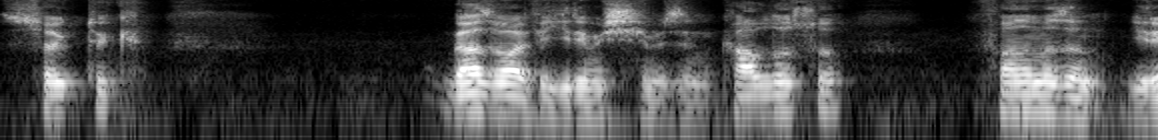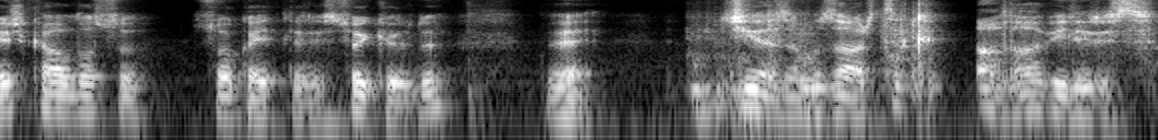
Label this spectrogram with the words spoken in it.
söktük. Gaz valfi girişimizin kablosu, fanımızın giriş kablosu, soketleri söküldü ve cihazımızı artık alabiliriz.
